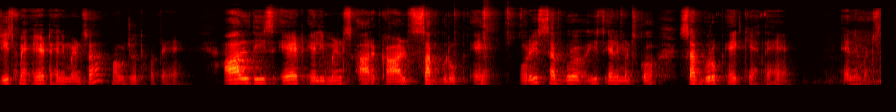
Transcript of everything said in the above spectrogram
जिसमें एट एलिमेंट्स मौजूद होते हैं। All these eight elements are called sub group A और इस सब इस एलिमेंट्स को सब ग्रुप ए कहते हैं एलिमेंट्स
